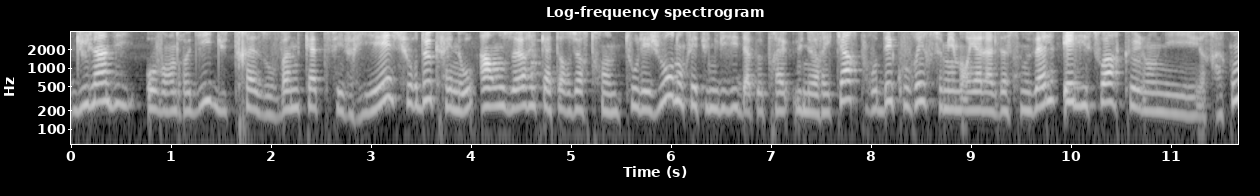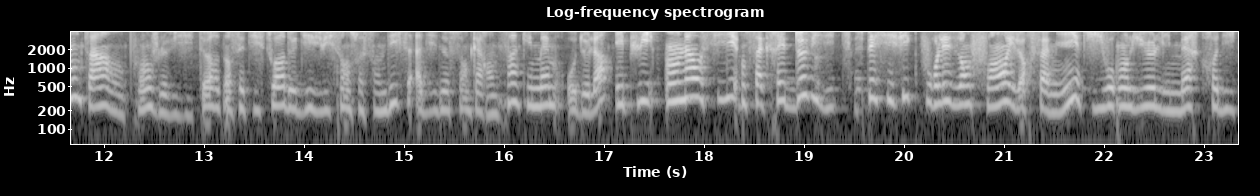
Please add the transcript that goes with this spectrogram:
du lundi au vendredi, du 13 au 24 février, sur deux créneaux, à 11h et 14h30 tous les jours. Donc c'est une visite d'à peu près une heure et quart pour découvrir ce mémorial Alsace-Moselle et l'histoire que l'on y raconte. Hein. On plonge le visiteur dans cette histoire de 1870 à 1945 et même au-delà. Et puis on a aussi consacré deux visites spécifiques pour les enfants et leurs familles qui auront lieu les mercredis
